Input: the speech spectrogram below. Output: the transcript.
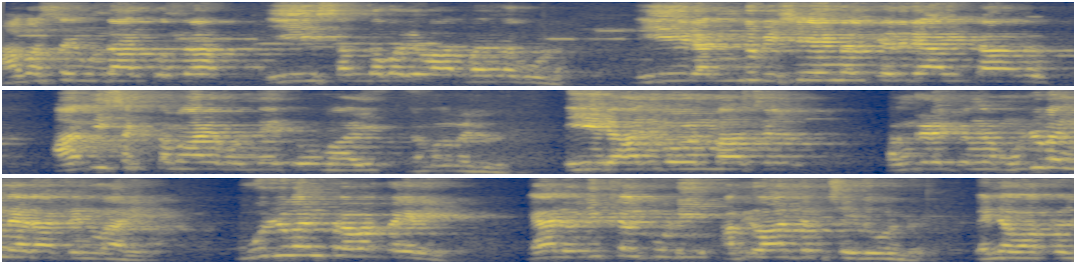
അവസ്ഥയുണ്ടാക്കുന്ന ഈ സംഘപരിവാർ ഭരണകൂടം. ഈ രണ്ട് വിഷയങ്ങൾക്കെതിരായിട്ടാണ് അതിശക്തമായ മുന്നേറ്റവുമായി നമ്മൾ വരുന്നത്. ഈ രാജ്ഭവൻ മാർച്ചിൽ പങ്കെടുക്കുന്ന മുഴുവൻ നേതാക്കന്മാരെ മുഴുവൻ പ്രവർത്തകരെ ഞാൻ ഒരിക്കൽ കൂടി അഭിവാദ്യം ചെയ്തുകൊണ്ട് എന്റെ വാക്കുകൾ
